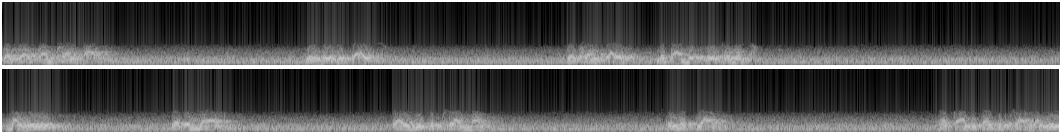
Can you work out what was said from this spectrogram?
ก็เพราะความคล่องปากหรือเกิดในใจก็คล่องใจในการเด็กเกิดเท่านั้นดังนี้จะเห็นว่าใจนี้ทุกครั้งมาก สงบยากอาการที่ใจทุกครั้งอย่างนี้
